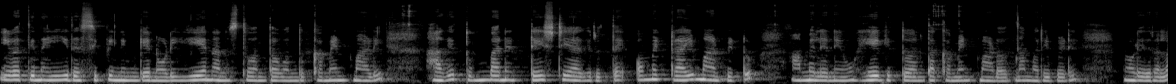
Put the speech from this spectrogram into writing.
ಇವತ್ತಿನ ಈ ರೆಸಿಪಿ ನಿಮಗೆ ನೋಡಿ ಏನು ಅನ್ನಿಸ್ತು ಅಂತ ಒಂದು ಕಮೆಂಟ್ ಮಾಡಿ. ಹಾಗೆ ತುಂಬಾ ಟೇಸ್ಟಿಯಾಗಿರುತ್ತೆ ಒಮ್ಮೆ ಟ್ರೈ ಮಾಡಿಬಿಟ್ಟು ಆಮೇಲೆ ನೀವು ಹೇಗಿತ್ತು ಅಂತ ಕಮೆಂಟ್ ಮಾಡೋದನ್ನ ಮರಿಬೇಡಿ. ನೋಡಿದ್ರಲ್ಲ?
